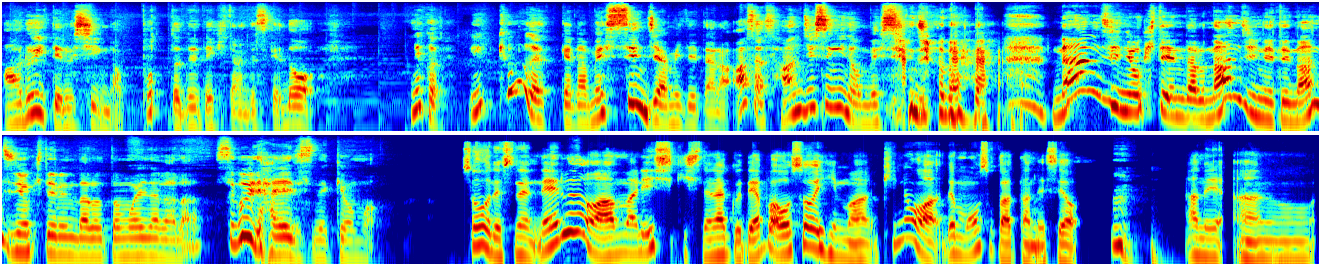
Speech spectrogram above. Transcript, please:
歩いてるシーンがポッと出てきたんですけどなんか、え、今日だっけな、メッセンジャー見てたら、朝3時過ぎのメッセンジャーだった。何時に起きてんだろう？何時に寝て何時に起きてるんだろうと思いながら、すごい早いですね、今日も。そうですね。寝るのはあんまり意識してなくて、やっぱ遅い日もある。昨日はでも遅かったんですよ。うん。あの、あの、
